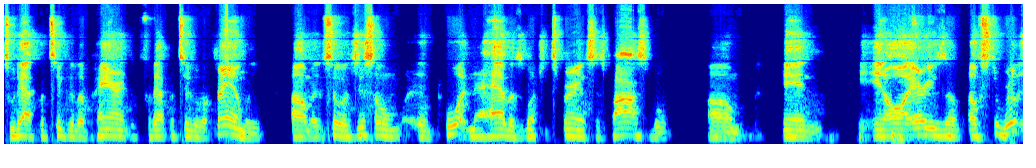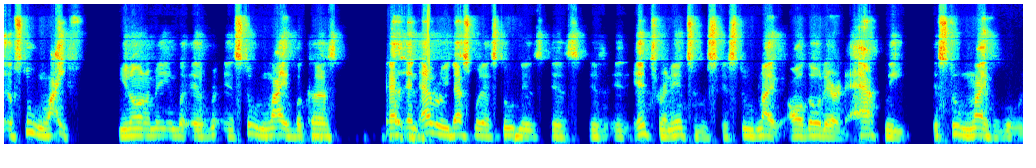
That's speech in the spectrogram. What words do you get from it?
to that particular parent for that particular family? Um, and so it's just so important to have as much experience as possible um, in in all areas of of, stu- really of student life. You know what I mean? But in student life, because that, inevitably that's what a student is is is, entering into is student life. Although they're an athlete, the student life is what we,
